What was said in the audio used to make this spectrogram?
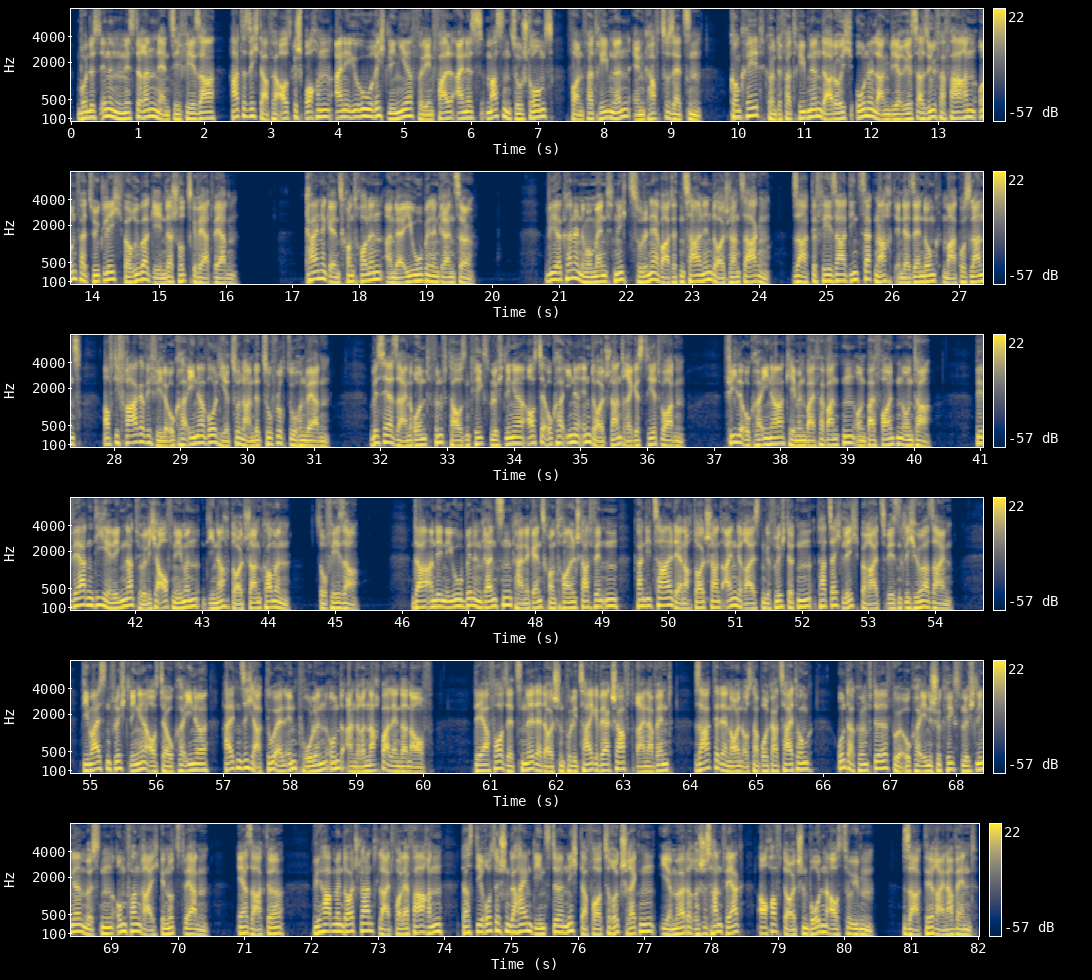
Bundesinnenministerin Nancy Faeser hatte sich dafür ausgesprochen, eine EU-Richtlinie für den Fall eines Massenzustroms von Vertriebenen in Kraft zu setzen. Konkret könnte Vertriebenen dadurch ohne langwieriges Asylverfahren unverzüglich vorübergehender Schutz gewährt werden. Keine Grenzkontrollen an der EU-Binnengrenze. Wir können im Moment nichts zu den erwarteten Zahlen in Deutschland sagen, sagte Feser Dienstagnacht in der Sendung Markus Lanz auf die Frage, wie viele Ukrainer wohl hierzulande Zuflucht suchen werden. Bisher seien rund 5000 Kriegsflüchtlinge aus der Ukraine in Deutschland registriert worden. Viele Ukrainer kämen bei Verwandten und bei Freunden unter. Wir werden diejenigen natürlich aufnehmen, die nach Deutschland kommen, so Feser. Da an den EU-Binnengrenzen keine Grenzkontrollen stattfinden, kann die Zahl der nach Deutschland eingereisten Geflüchteten tatsächlich bereits wesentlich höher sein. Die meisten Flüchtlinge aus der Ukraine halten sich aktuell in Polen und anderen Nachbarländern auf. Der Vorsitzende der deutschen Polizeigewerkschaft, Rainer Wendt, sagte der Neuen Osnabrücker Zeitung, Unterkünfte für ukrainische Kriegsflüchtlinge müssten umfangreich genutzt werden. Er sagte, wir haben in Deutschland leidvoll erfahren, dass die russischen Geheimdienste nicht davor zurückschrecken, ihr mörderisches Handwerk auch auf deutschem Boden auszuüben, sagte Rainer Wendt.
